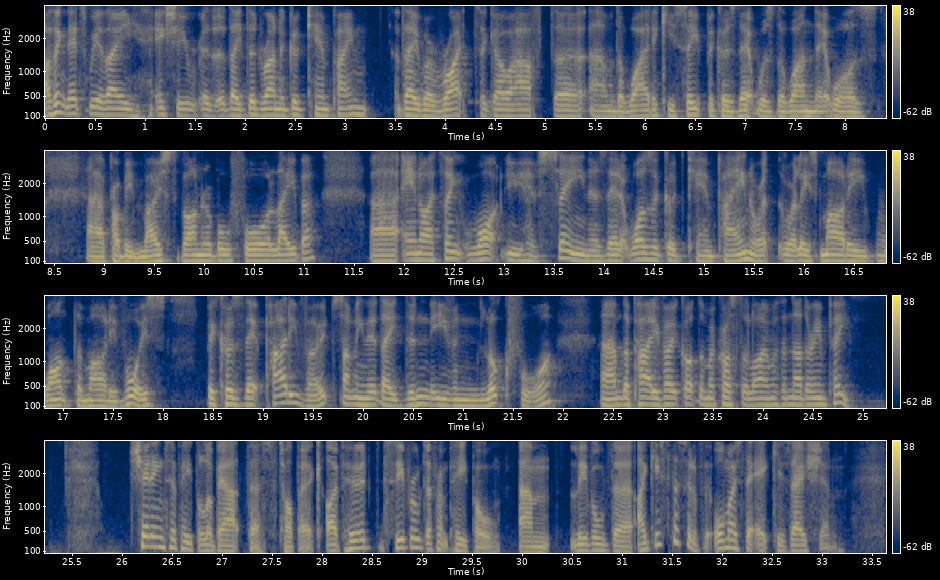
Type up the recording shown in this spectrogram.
I think that's where they actually they did run a good campaign. They were right to go after um, the Waiariki seat because that was the one that was uh, probably most vulnerable for Labour. Uh, and I think what you have seen is that it was a good campaign, or, or at least Māori want the Māori voice, because that party vote, something that they didn't even look for, um, the party vote got them across the line with another MP. Chatting to people about this topic, I've heard several different people um, level the, I guess, the sort of almost the accusation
